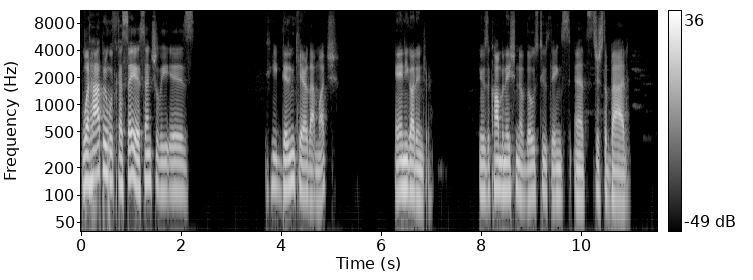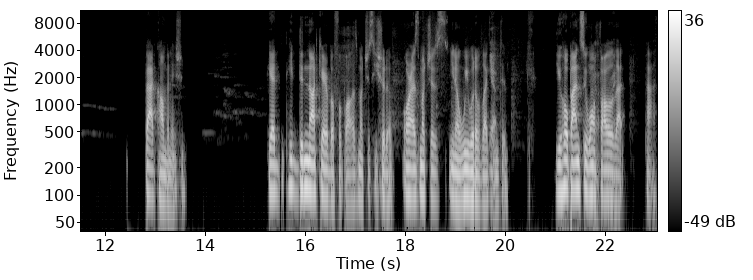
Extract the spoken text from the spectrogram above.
What happened with Jesse essentially is he didn't care that much, and he got injured. It was a combination of those two things, and it's just a bad, bad combination. He had he did not care about football as much as he should have, or as much as you know we would have liked Yeah. him to. You hope Ansu won't Yeah, follow right. that path.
